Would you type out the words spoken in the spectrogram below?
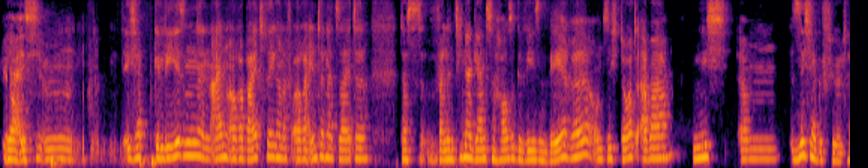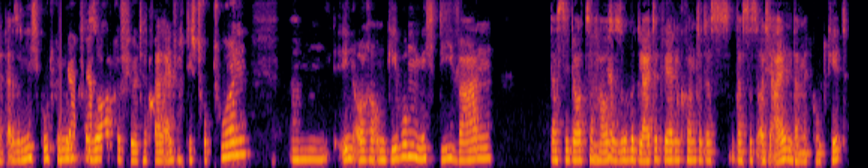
Genau. Ja, ich, ähm, ich habe gelesen in einem eurer Beiträge und auf eurer Internetseite, dass Valentina gern zu Hause gewesen wäre und sich dort aber nicht ähm, sicher gefühlt hat, also nicht gut genug ja, versorgt ja. gefühlt hat, weil einfach die Strukturen ähm, in eurer Umgebung nicht die waren, dass sie dort zu Hause ja. so begleitet werden konnte, dass, dass es euch allen damit gut geht?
